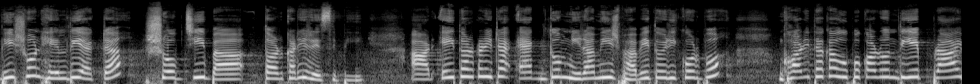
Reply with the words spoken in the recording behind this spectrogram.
ভীষণ হেলদি একটা সবজি বা তরকারি রেসিপি আর এই তরকারিটা একদম নিরামিষভাবে তৈরি করব। ঘরে থাকা উপকরণ দিয়ে প্রায়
